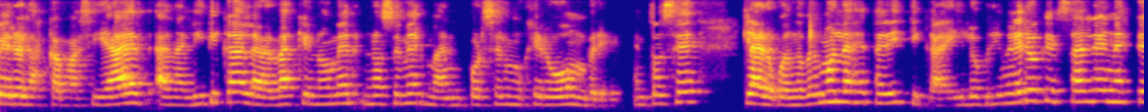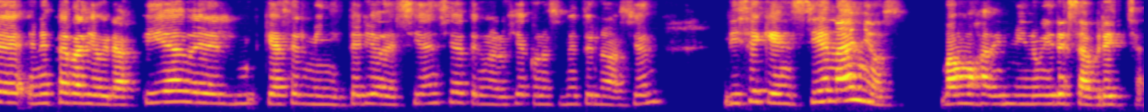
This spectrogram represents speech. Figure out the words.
pero las capacidades analíticas la verdad es que no, no se merman por ser mujer o hombre. Entonces, claro, cuando vemos las estadísticas y lo primero que sale en, este, en esta radiografía del, que hace el Ministerio de Ciencia, Tecnología, Conocimiento e Innovación, dice que en 100 años vamos a disminuir esa brecha.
